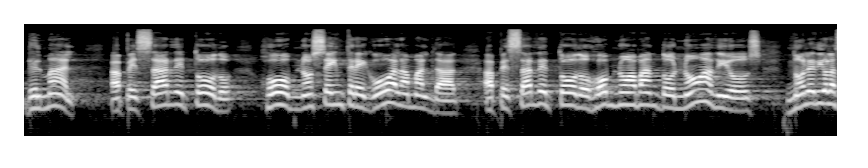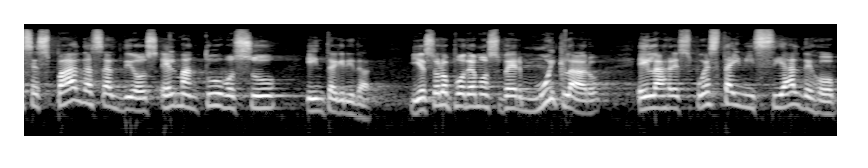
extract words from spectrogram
del mal. A pesar de todo, Job no se entregó a la maldad. A pesar de todo, Job no abandonó a Dios, no le dio las espaldas al Dios. Él mantuvo su integridad. Y eso lo podemos ver muy claro en la respuesta inicial de Job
